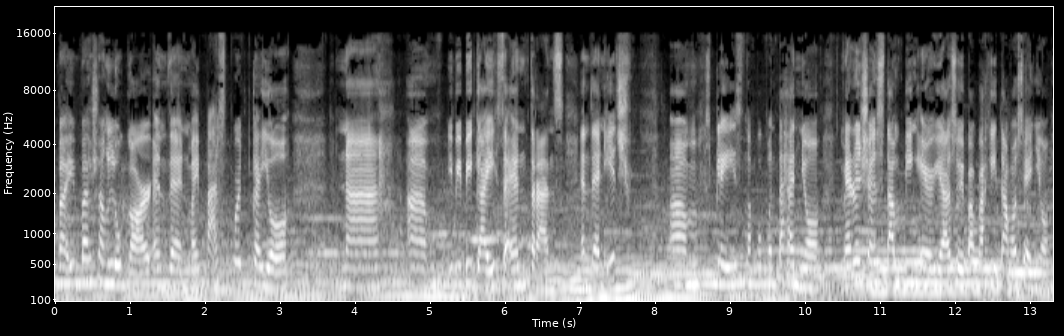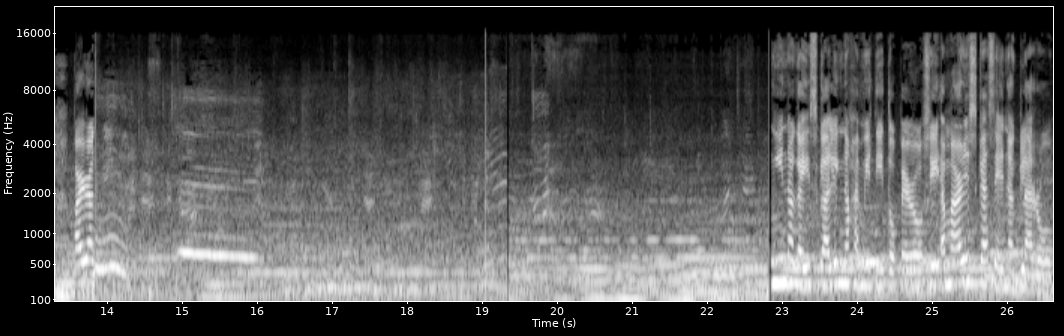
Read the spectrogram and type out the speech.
Iba-iba siyang lugar and then may passport kayo na um, ibibigay sa entrance and then each um, place na pupuntahan nyo, meron siyang stamping area so ipapakita ko sa inyo. Parang Kanina guys, galing na kami dito pero si Amaris kasi naglaro.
